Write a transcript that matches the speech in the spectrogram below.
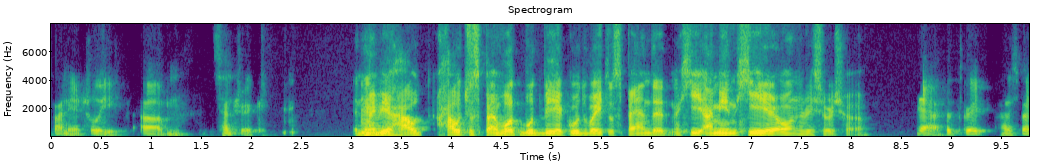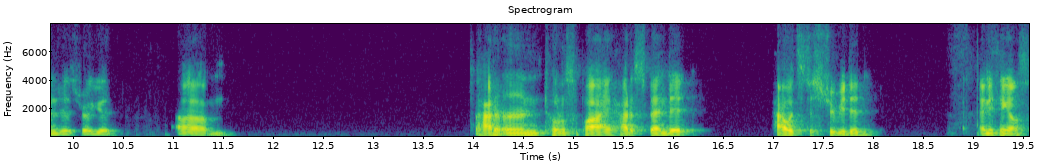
financially um, centric. And maybe how how to spend what would be a good way to spend it? He i mean here on research hub yeah that's great. How to spend it is really good. Um, so how to earn total supply how to spend it how it's distributed. Anything else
